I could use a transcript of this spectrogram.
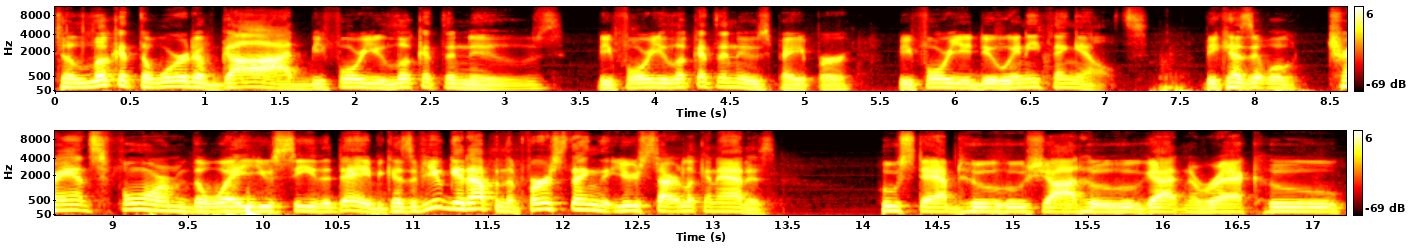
to look at the Word of God before you look at the news, before you look at the newspaper, before you do anything else, because it will transform the way you see the day. Because if you get up and the first thing that you start looking at is who stabbed who, who shot who, who got in a wreck, who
